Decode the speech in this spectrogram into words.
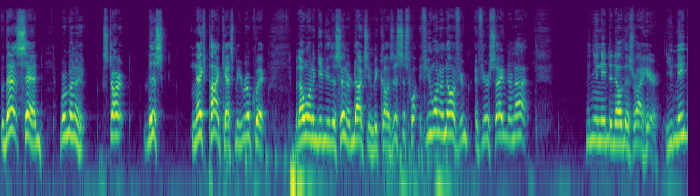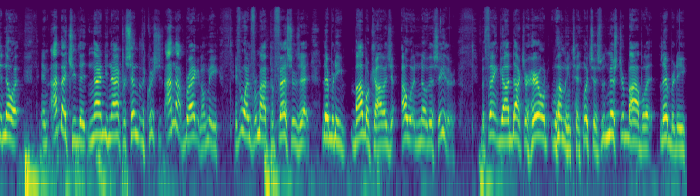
with that said, we're going to start this next podcast, be real quick. But I want to give you this introduction because this is what if you want to know if you're if you're saved or not, then you need to know this right here. You need to know it. And I bet you that 99% of the Christians, I'm not bragging on me. If it wasn't for my professors at Liberty Bible College, I wouldn't know this either. But thank God, Dr. Harold Willmington, which is Mr. Bible at Liberty,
